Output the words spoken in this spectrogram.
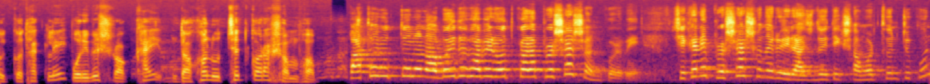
ঐক্য থাকলে পরিবেশ রক্ষায় দখল উচ্ছেদ করা সম্ভব। পাথর উত্তোলন অবৈধভাবে রোধ করা প্রশাসন করবে। সেখানে প্রশাসনের ওই রাজনৈতিক সমর্থনটুকুন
